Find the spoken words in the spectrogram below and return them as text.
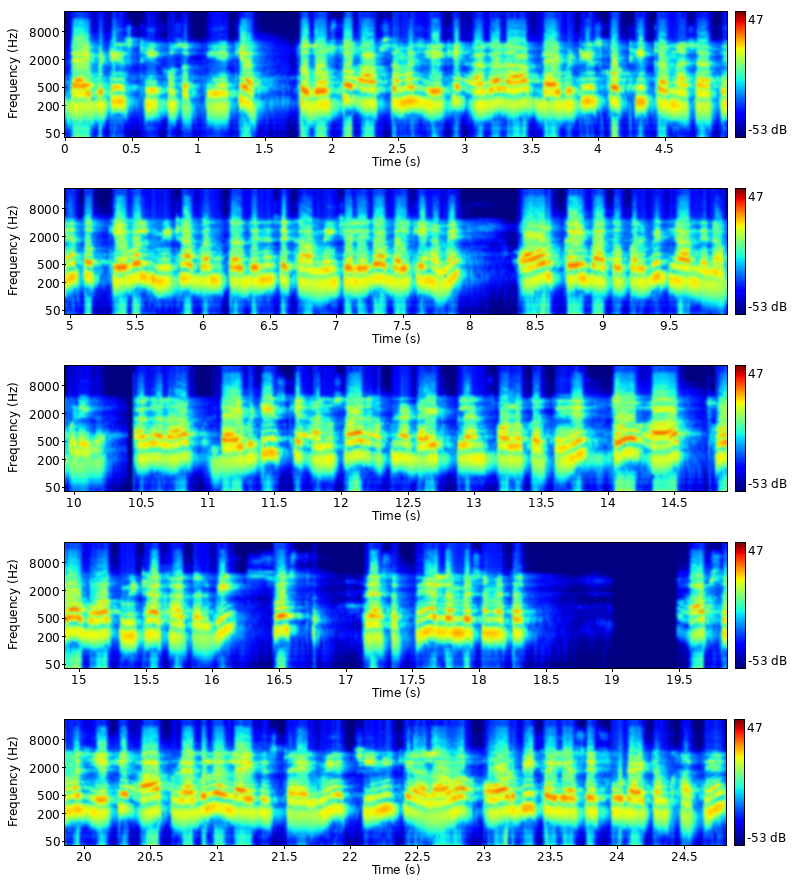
डायबिटीज़ ठीक हो सकती है क्या? तो दोस्तों, आप समझिए कि अगर आप डायबिटीज़ को ठीक करना चाहते हैं तो केवल मीठा बंद कर देने से काम नहीं चलेगा, बल्कि हमें और कई बातों पर भी ध्यान देना पड़ेगा। अगर आप डायबिटीज़ के अनुसार अपना डाइट प्लान फॉलो करते हैं तो आप थोड़ा बहुत मीठा खाकर भी स्वस्थ रह सकते हैं लंबे समय तक। आप समझिए कि आप रेगुलर लाइफ स्टाइल में चीनी के अलावा और भी कई ऐसे फ़ूड आइटम खाते हैं,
